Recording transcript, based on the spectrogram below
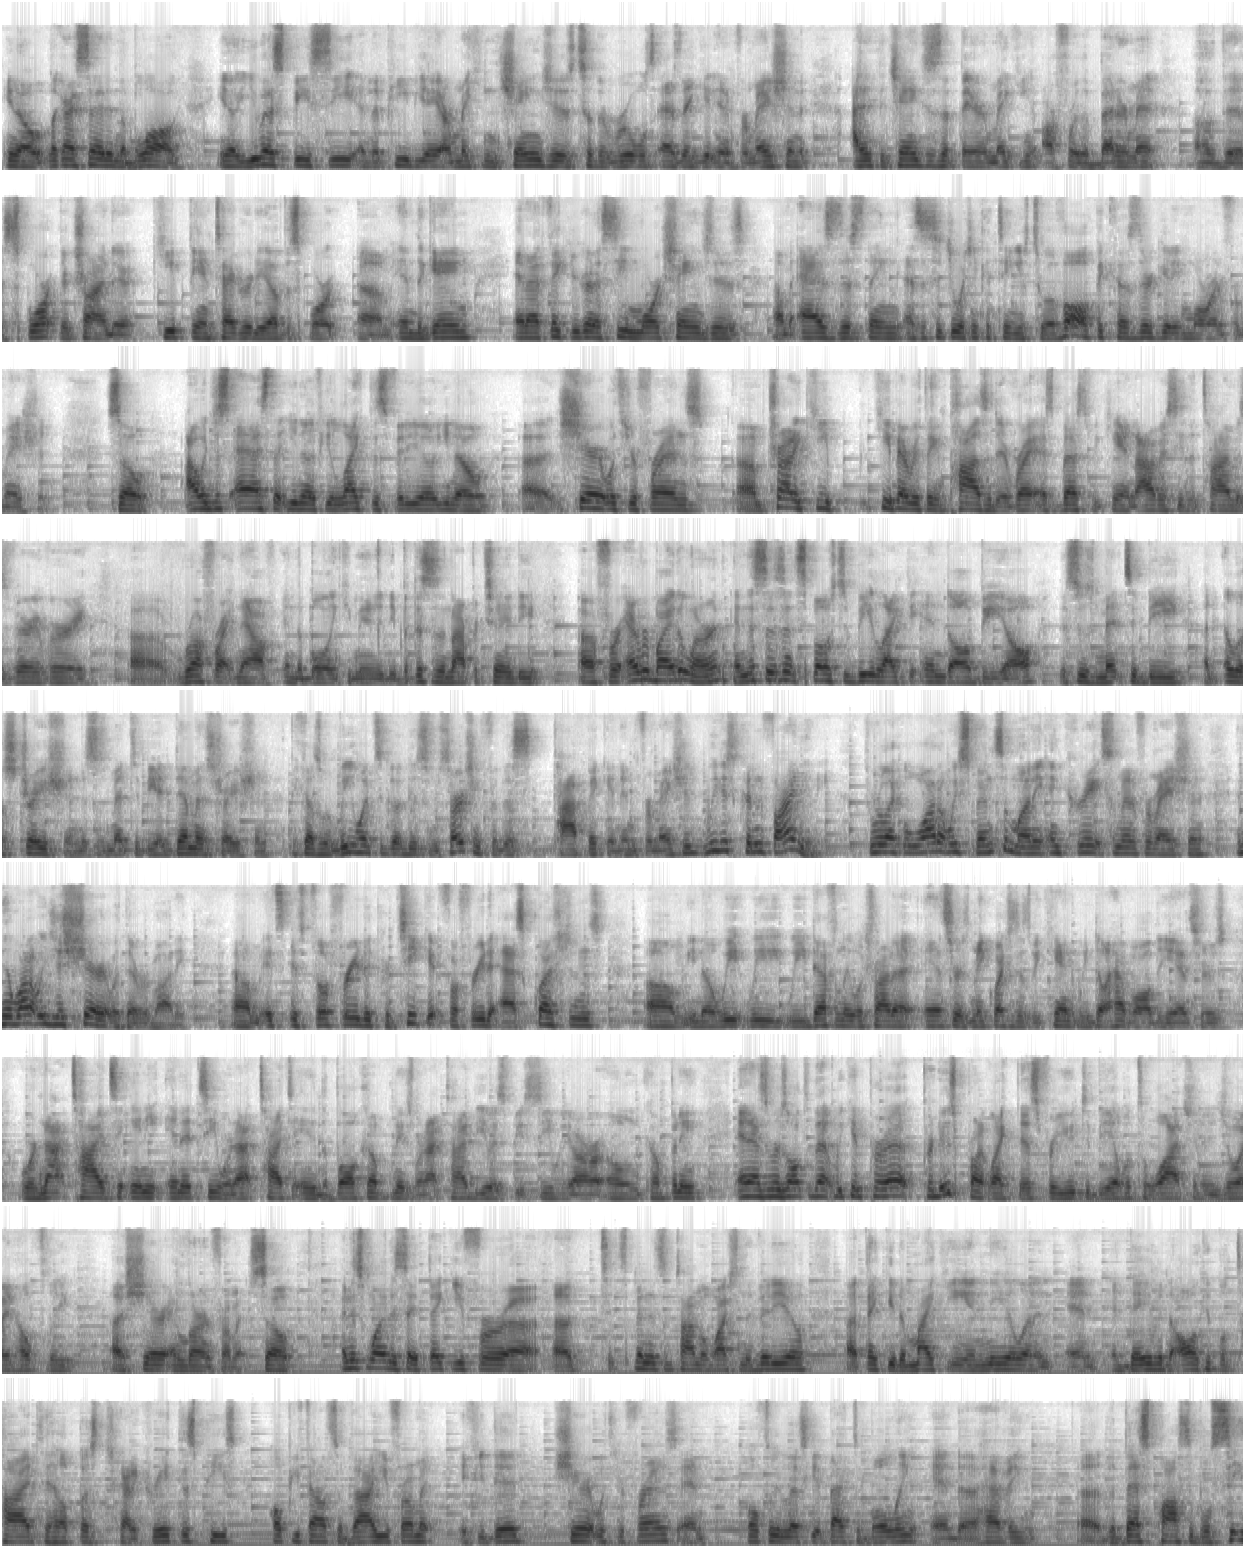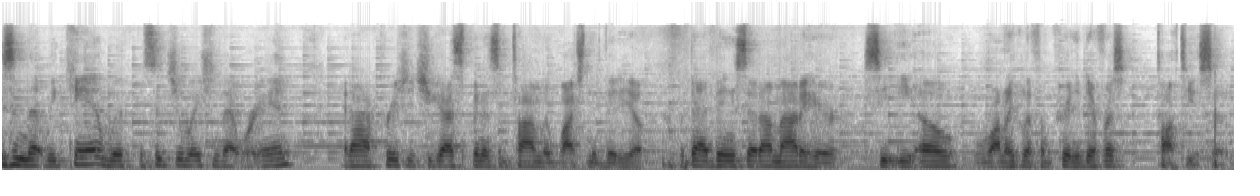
You know, like I said in the blog, you know, USBC and the PBA are making changes to the rules as they get information. I think the changes that they are making are for the betterment of the sport. They're trying to keep the integrity of the sport um, in the game and I think you're going to see more changes um, as this thing, as the situation continues to evolve because they're getting more information. So I would just ask that, you know, if you like this video, you know, uh, share it with your friends. Um, try to keep keep everything positive, right, as best we can. Obviously, the time is very, very uh, rough right now in the bowling community, but this is an opportunity uh, for everybody to learn. And this isn't supposed to be like the end all be all. This is meant to be an illustration. This is meant to be a demonstration because when we went to go do some searching for this topic and information, we just couldn't find any. So we're like, well, why don't we spend some money and create some information? And then why don't we just share it with everybody? Um, it's, it's, feel free to critique it, feel free to ask questions. Um, you know, we, we, we definitely will try to answer as many questions as we can. We don't have all the answers. We're not tied to any entity. We're not tied to any of the ball companies. We're not tied to USBC. We are our own company. And as a result of that, we can pr- produce product like this for you to be able to watch and enjoy and hopefully uh, share and learn from it. So I just wanted to say thank you for uh, uh, spending some time and watching the video. Uh, thank you to Mikey and Neil and, and, and David and all the people tied to help us to kind of create this piece. Hope you found some value from it. If you did, share it with your friends and hopefully let's get back to bowling and uh, having uh, the best possible season that we can with the situation that we're in. And I appreciate you guys spending some time and watching the video. With that being said, I'm out of here. CEO Ronald from Create a Difference. Talk to you soon.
